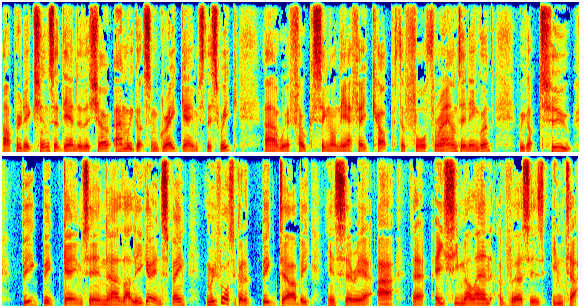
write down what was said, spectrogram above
our predictions at the end of the show, and we got some great games this week. Uh, we're focusing on the FA Cup, the fourth round in England. We got two big, big games in uh, La Liga in Spain. And we've also got a big derby in Serie A, the AC Milan versus Inter.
